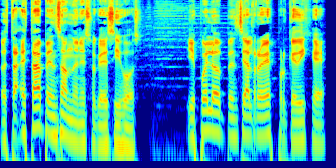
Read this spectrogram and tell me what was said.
estaba pensando en eso que decís vos. Y después lo pensé al revés porque dije,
